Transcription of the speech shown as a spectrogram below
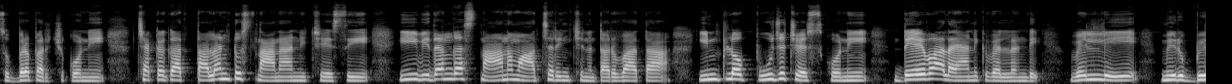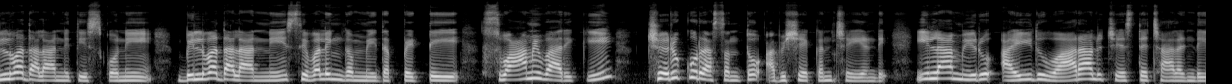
శుభ్రపరచుకొని చక్కగా తలంటు స్నానాన్ని చేసి ఈ విధంగా స్నానం ఆచరించిన తర్వాత ఇంట్లో పూజ చేసుకొని దేవాలయానికి వెళ్ళండి. వెళ్ళి మీరు బిల్వ దళాన్ని తీసుకొని బిల్వ దళాన్ని శివలింగం మీద పెట్టి స్వామివారికి చెరుకు రసంతో అభిషేకం చేయండి. ఇలా మీరు ఐదు వారాలు చేస్తే చాలండి.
